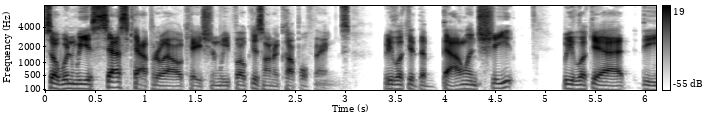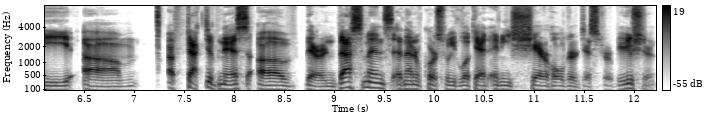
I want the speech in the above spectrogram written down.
So when we assess capital allocation, we focus on a couple things. We look at the balance sheet, we look at the um, effectiveness of their investments, and then, of course, we look at any shareholder distribution.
